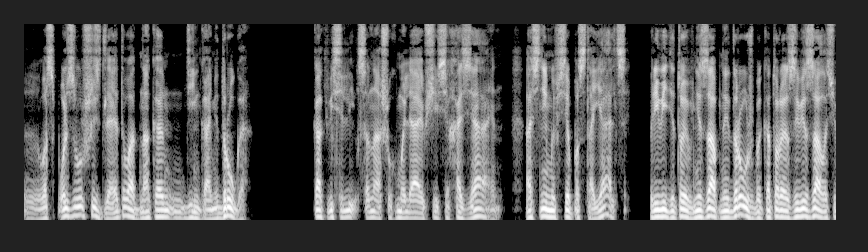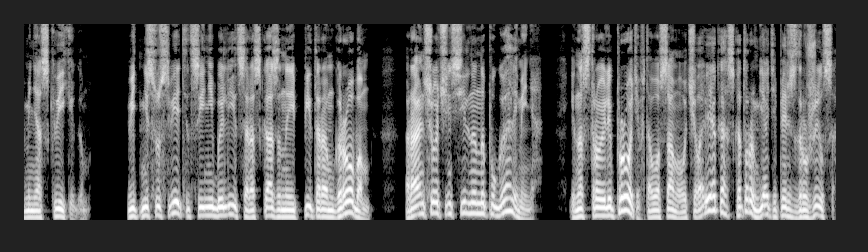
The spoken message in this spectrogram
э, воспользовавшись для этого, однако, деньгами друга. Как веселился наш ухмыляющийся хозяин, а с ним и все постояльцы, при виде той внезапной дружбы, которая завязалась у меня с Квикигом. Ведь несусветицы и небылицы, рассказанные Питером Гробом, раньше очень сильно напугали меня и настроили против того самого человека, с которым я теперь сдружился.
